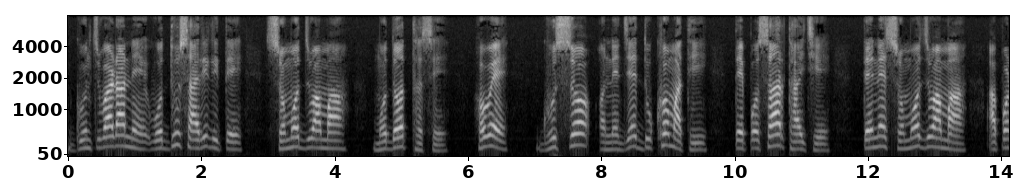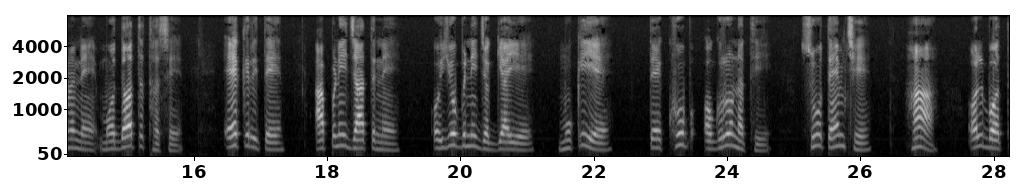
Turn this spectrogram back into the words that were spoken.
ગૂંચવાડાને વધુ સારી રીતે સમજવામાં મદદ થશે. હવે ગુસ્સો અને જે દુઃખોમાંથી તે પસાર થાય છે તેને સમજવામાં આપણને મદદ થશે. એક રીતે, આપણી જાતને અયુબની જગ્યાએ મૂકીએ તે ખૂબ અઘરું નથી. શું તેમ છે? હા, અલબત્ત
